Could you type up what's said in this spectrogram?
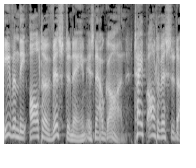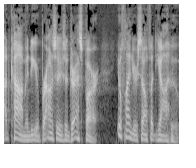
even the Alta Vista name is now gone. Type altavista.com into your browser's address bar. You'll find yourself at Yahoo.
